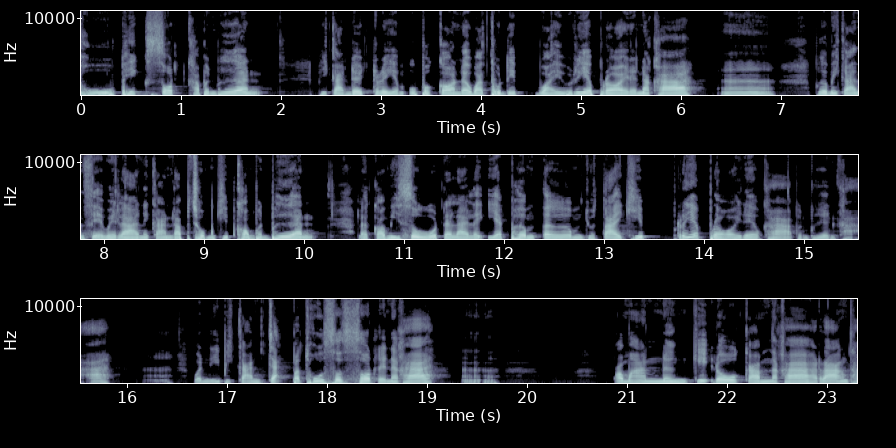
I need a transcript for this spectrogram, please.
ทูพริกสดค่ะเพื่อนๆ พี่การได้เตรียมอุปกรณ์และวัตถุดิบไว้เรียบร้อยแล้วนะคะเพื่อมีการเสียเวลาในการรับชมคลิปของเพื่อนๆ แล้วก็มีสูตรและรายละเอียดเพิ่มเติมอยู่ใต้คลิปเรียบร้อยแล้วค่ะเพื่อนๆค่ะ วันนี้พี่การจัดปลาทูสดๆเลยนะคะ ประมาณ 1 กิโลกรัมนะคะล้างท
